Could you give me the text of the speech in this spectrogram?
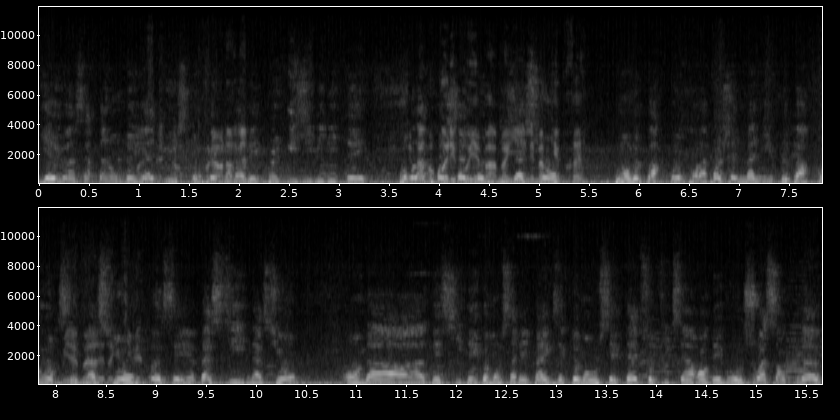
Il y a eu un certain nombre de Ouais, hiatus qui ont fait On qu'on avait peu de visibilité pour la prochaine coup, mobilisation. Dans le parcours pour la prochaine manif, le parcours c'est Nation, euh, c'est Bastille Nation. On a décidé, comme on ne savait pas exactement où c'était, de se fixer un rendez-vous au 69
